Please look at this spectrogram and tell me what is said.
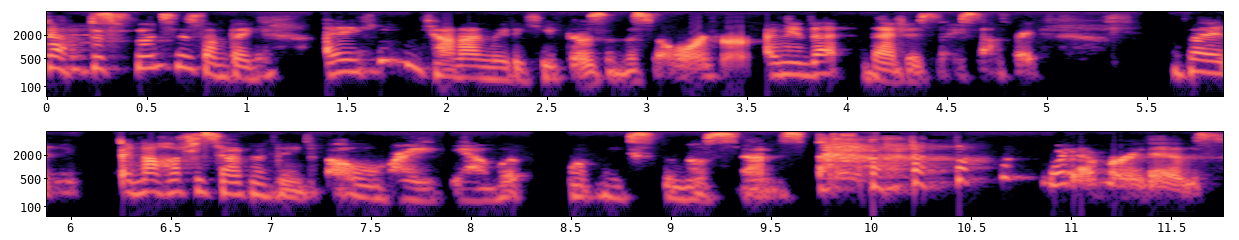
no, just spoons or something. I think he can count on me to keep those in the order. I mean, that that is makes sense, right? But and I'll have to stop and think, oh, right, yeah, what what makes the most sense? Whatever it is.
